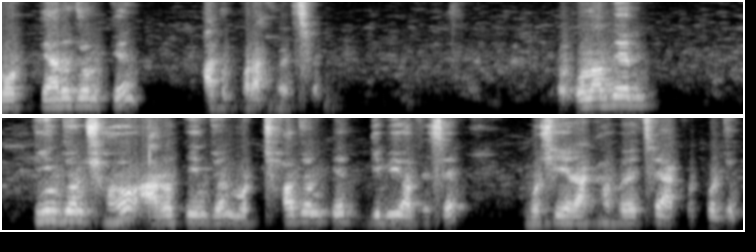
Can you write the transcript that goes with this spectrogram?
মোট তেরো জনকে আটক করা হয়েছে। ওনাদের তিনজন সহ আরও তিনজন, মোট ছজনকে ডিবি অফিসে বসিয়ে রাখা হয়েছে। এখন পর্যন্ত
